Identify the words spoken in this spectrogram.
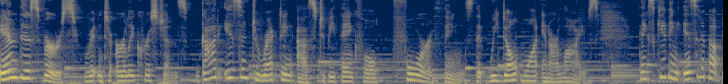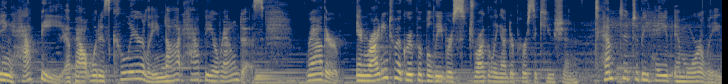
In this verse, written to early Christians, God isn't directing us to be thankful for things that we don't want in our lives. Thanksgiving isn't about being happy about what is clearly not happy around us. Rather, in writing to a group of believers struggling under persecution, tempted to behave immorally,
